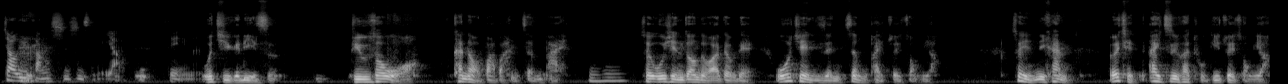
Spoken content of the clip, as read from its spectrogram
教育方式是怎么样？对你们，我举个例子，比如说我看到我爸爸很正派，嗯哼，所以无形中的话，对不对？我觉得人正派最重要。所以你看，而且爱这块土地最重要。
